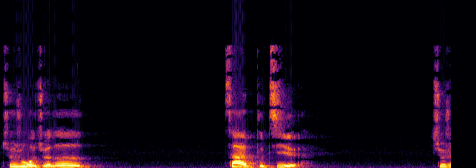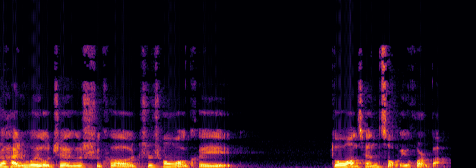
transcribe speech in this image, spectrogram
就是我觉得再不济。就是还是会有这个时刻支撑，我可以多往前走一会儿吧。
